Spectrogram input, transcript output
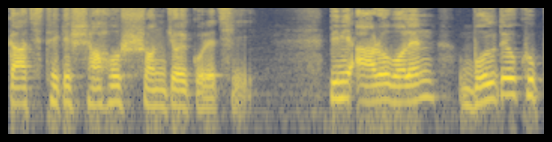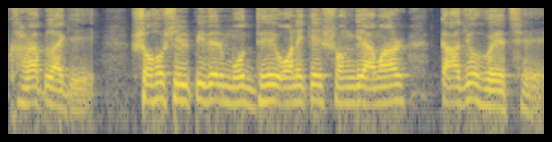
কাছ থেকে সাহস সঞ্চয় করেছি। তিনি আরও বলেন, বলতেও খুব খারাপ লাগে। সহশিল্পীদের মধ্যে অনেকের সঙ্গে আমার কাজও হয়েছে।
